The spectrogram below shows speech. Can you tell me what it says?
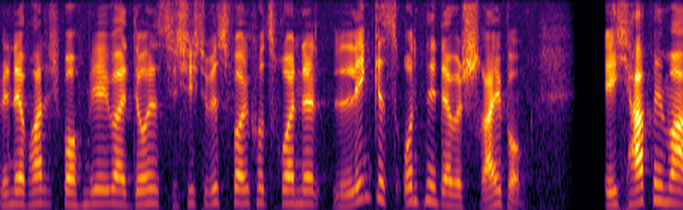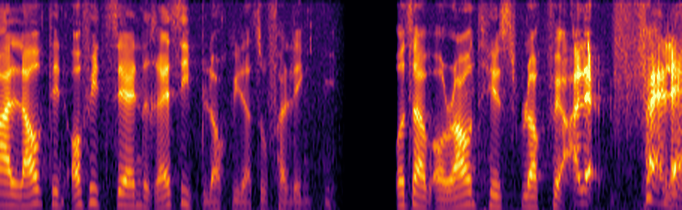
wenn ihr praktisch braucht mehr über die Geschichte wissen wollt, kurz Freunde, Link ist unten in der Beschreibung. Ich habe mir mal erlaubt, den offiziellen Resi-Blog wieder zu verlinken unserem Around-Hilfsblock für alle Fälle.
